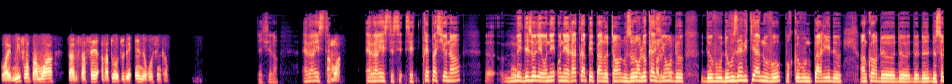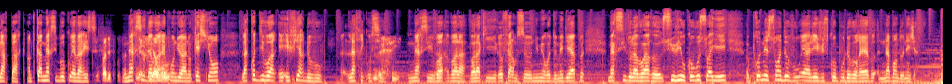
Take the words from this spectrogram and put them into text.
Oui, 1000 francs par mois, ça, ça fait un retour autour de 1,50€ Excellent. Évariste, c'est- c'est très passionnant. Euh, mais désolé, on est, on est rattrapé par le temps. Nous aurons l'occasion de, de, vous, de vous inviter à nouveau pour que vous nous parliez de, encore de, de, de, Solar Park. En tout cas, merci beaucoup, problèmes. Merci, d'avoir répondu à nos questions. La Côte d'Ivoire est, est fière de vous. L'Afrique aussi. Merci. Merci. Vo- Voilà, voilà qui referme ce numéro de Mediap. Merci de l'avoir euh, suivi où que vous soyez. Prenez soin de vous et allez jusqu'au bout de vos rêves. N'abandonnez jamais.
